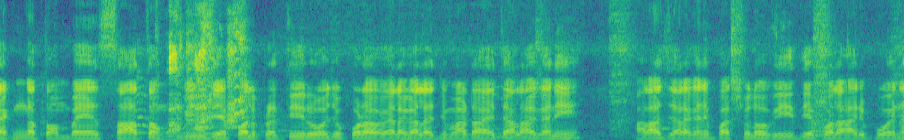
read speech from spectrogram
ఏకంగా తొంభై శాతం వీధి దీపాలు ప్రతిరోజు కూడా వెలగాలన్నమాట. అయితే అలాగని అలా జరగని పక్షులో వీధి దీపాలు ఆరిపోయిన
